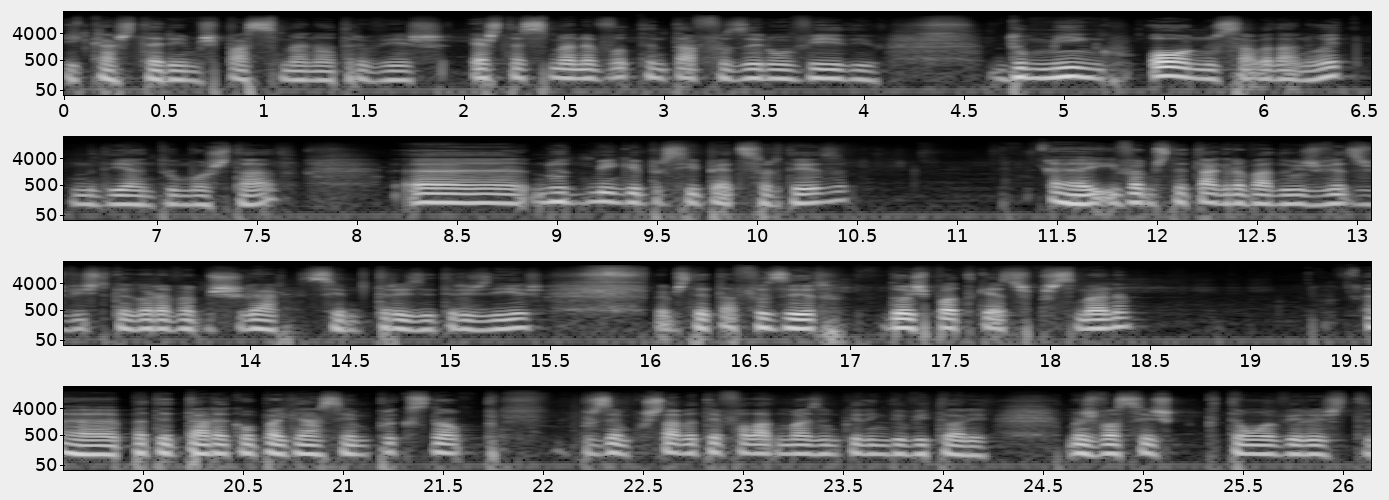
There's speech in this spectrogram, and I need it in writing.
E cá estaremos para a semana outra vez. Esta semana vou tentar fazer um vídeo domingo ou no sábado à noite, mediante o meu estado. no domingo, em princípio, é de certeza Uh, e vamos tentar gravar duas vezes, visto que agora vamos chegar sempre 3 em 3 dias. Vamos tentar fazer dois podcasts por semana uh, para tentar acompanhar sempre, porque senão, por exemplo, gostava de ter falado mais um bocadinho do Vitória, mas vocês que estão a ver este,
